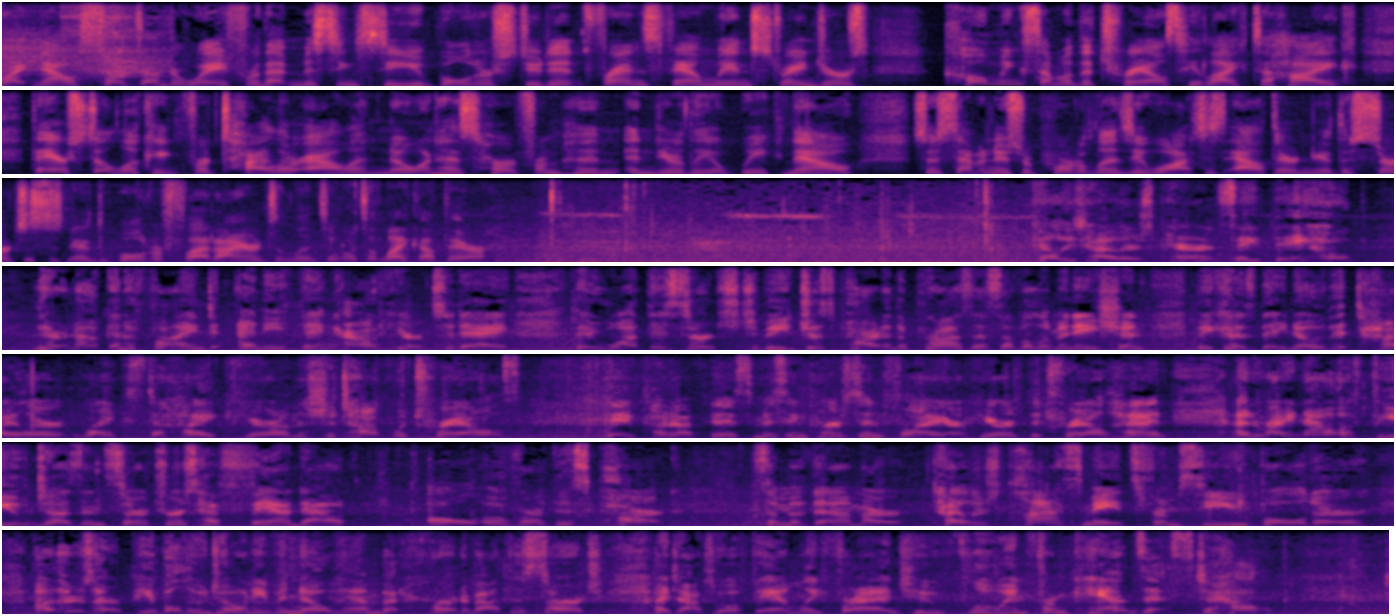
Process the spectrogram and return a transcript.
Right now, search underway for that missing CU Boulder student. Friends, family, and strangers combing some of the trails he liked to hike. They are still looking for Tyler Allen. No one has heard from him in nearly a week now. So 7 News reporter Lindsay Watts is out there near the search. This is near the Boulder Flatirons. And Lindsay, what's it like out there? Kelly Tyler's parents say they hope they're not going to find anything out here today. They want this search to be just part of the process of elimination because they know that Tyler likes to hike here on the Chautauqua trails. They've put up this missing person flyer here at the trailhead, and right now a few dozen searchers have fanned out all over this park. Some of them are Tyler's classmates from CU Boulder. Others are people who don't even know him but heard about the search. I talked to a family friend who flew in from Kansas to help.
